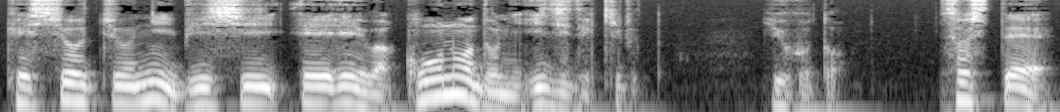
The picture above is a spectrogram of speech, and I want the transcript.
結晶中に BCAA は高濃度に維持できるということ。そして、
